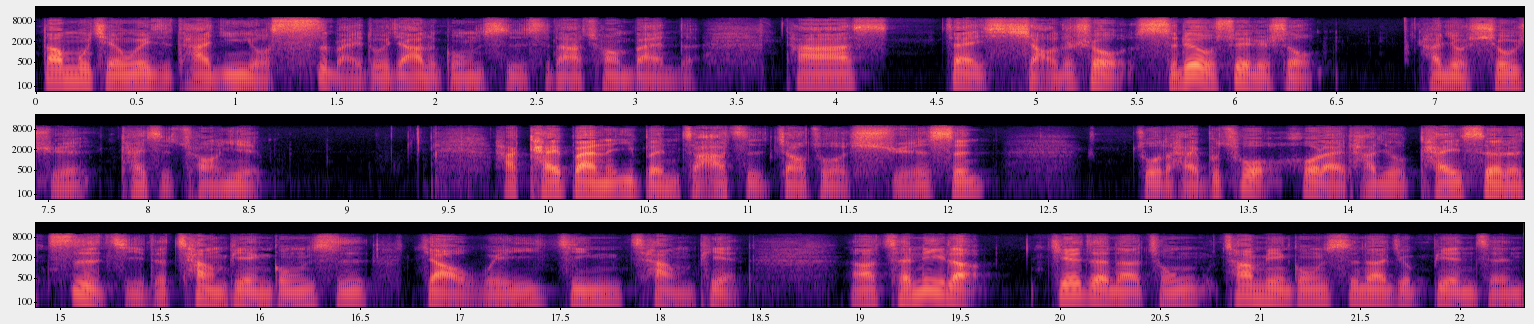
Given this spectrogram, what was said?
到目前为止，他已经有四百多家的公司是他创办的。他在小的时候，十六岁的时候，他就休学开始创业。他开办了一本杂志，叫做《学生》，做得还不错。后来他就开设了自己的唱片公司，叫维京唱片，然后成立了。接着呢，从唱片公司呢就变成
